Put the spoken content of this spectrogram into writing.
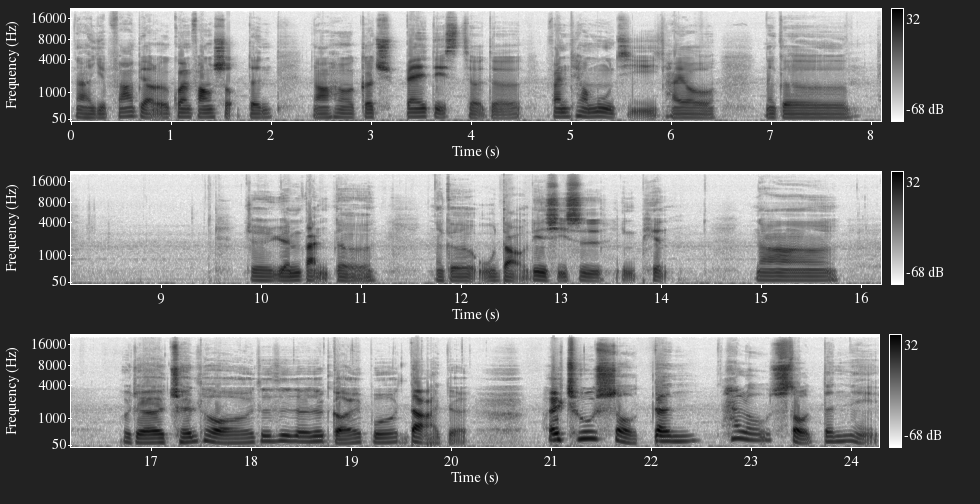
那也发表了官方首登，然后还有歌曲 Baddest 的翻跳募集，还有那个就是原版的那个舞蹈练习室影片。那我觉得拳头这次真是搞一波大的。还出手灯，Hello，手灯呢？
